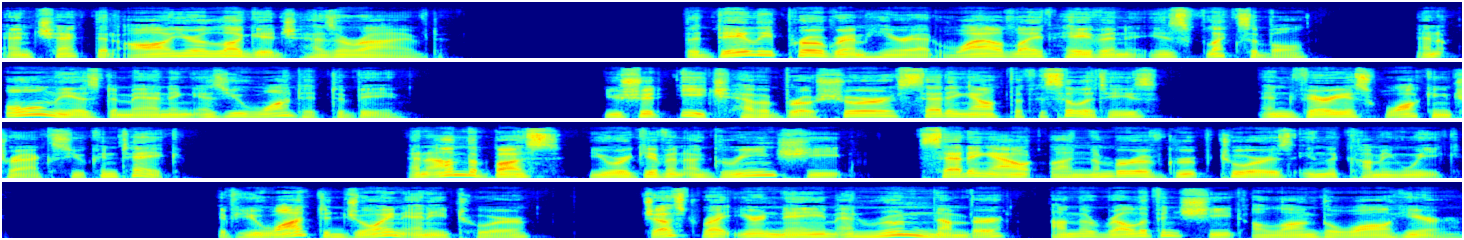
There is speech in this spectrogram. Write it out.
and check that all your luggage has arrived. The daily program here at Wildlife Haven is flexible and only as demanding as you want it to be. You should each have a brochure setting out the facilities and various walking tracks you can take. And on the bus, you are given a green sheet setting out a number of group tours in the coming week. If you want to join any tour, just write your name and room number on the relevant sheet along the wall here.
